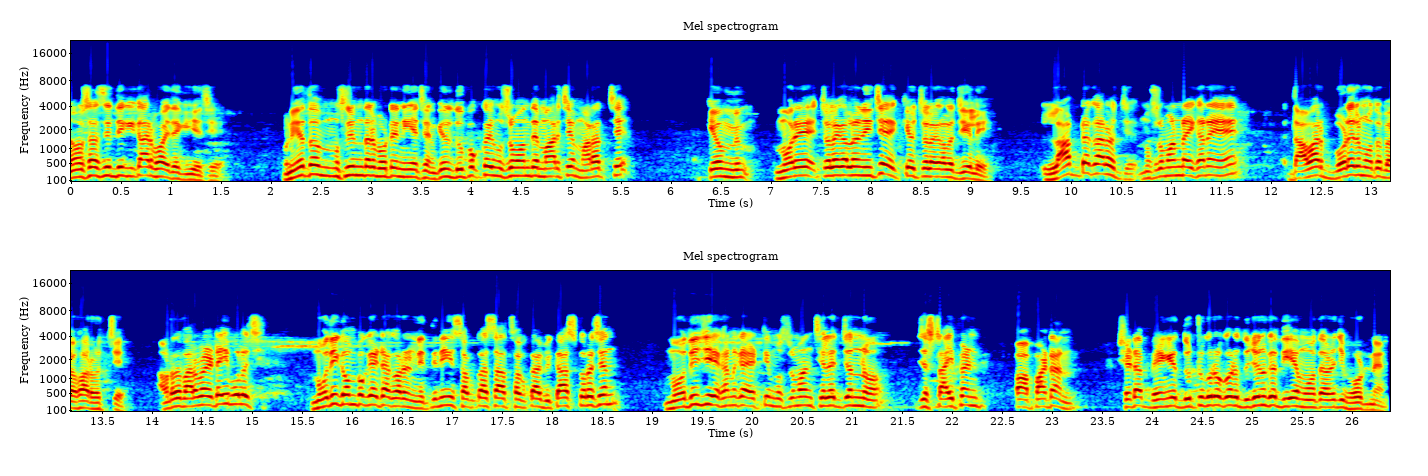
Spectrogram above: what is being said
নওসাদ সিদ্দিকি কার ভয় দেখিয়েছে? উনিও তো মুসলিমদের ভোটে নিয়েছেন, কিন্তু দুপক্ষই মুসলমানদের মারছে, মারাচ্ছে। কেউ মরে চলে গেল নিচে, কেউ চলে গেল জেলে। লাভটা কার হচ্ছে? মুসলমানরা এখানে দাওয়ার বোর্ডের মতো ব্যবহার হচ্ছে। আমরা তো বারবার এটাই বলেছি। মোদি কম্পকে এটা করেননি। তিনি সবকা সাথ, সবকা বিকাশ করেছেন। মোদিজি এখানকার একটি মুসলমান ছেলের জন্য যে স্টাইফ্যান্ড পাঠান সেটা ভেঙে দুটুকরো করে দুজনকে দিয়ে মমতা ব্যানার্জি ভোট নেন।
